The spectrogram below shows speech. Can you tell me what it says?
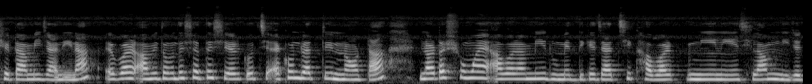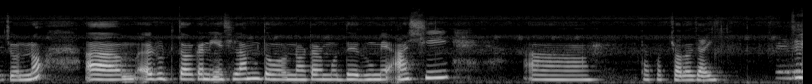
সেটা আমি জানি না। এবার আমি তোমাদের সাথে শেয়ার করছি এখন রাত্রি নটা। নটার সময় আবার আমি রুমের দিকে যাচ্ছি, খাবার নিয়ে নিয়েছিলাম নিজের জন্য। রুটি তরকা নিয়েছিলাম, তো নটার মধ্যে রুমে আসি। তারপর চলো যাই। যে,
